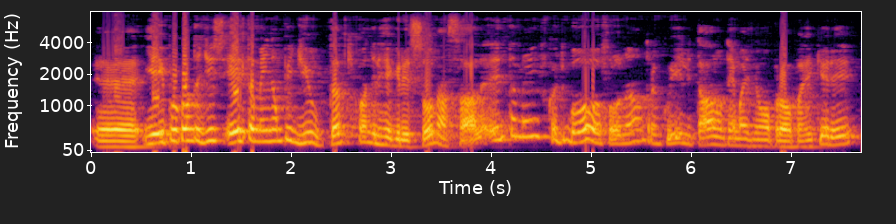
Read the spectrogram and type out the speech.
É, e aí, por conta disso, ele também não pediu. Tanto que quando ele regressou na sala, ele também ficou de boa, falou: não, tranquilo e tal, não tem mais nenhuma prova para requerer.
